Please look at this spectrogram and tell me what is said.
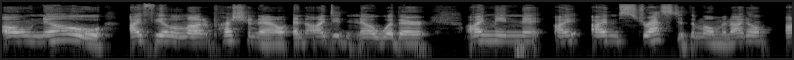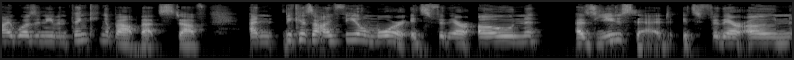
oh no, I feel a lot of pressure now. And I didn't know whether I mean eh, I, I'm stressed at the moment. I don't, I wasn't even thinking about that stuff. And because I feel more, it's for their own, as you said, it's for their own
